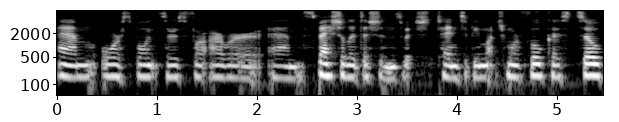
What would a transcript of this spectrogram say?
um, or sponsors for our um, special editions, which tend to be much more focused. So,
